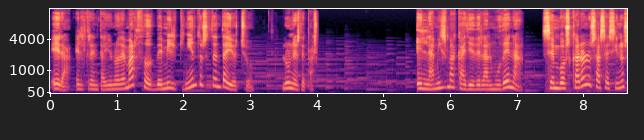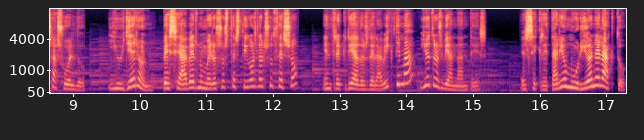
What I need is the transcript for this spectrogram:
Era el 31 de marzo de 1578, lunes de Pascua. En la misma calle de la Almudena se emboscaron los asesinos a sueldo y huyeron, pese a haber numerosos testigos del suceso, entre criados de la víctima y otros viandantes. El secretario murió en el acto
